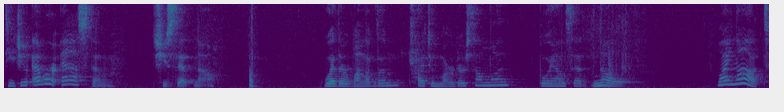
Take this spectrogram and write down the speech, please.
Did you ever ask them, she said now, whether one of them tried to murder someone? Boyan said, No. Why not?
